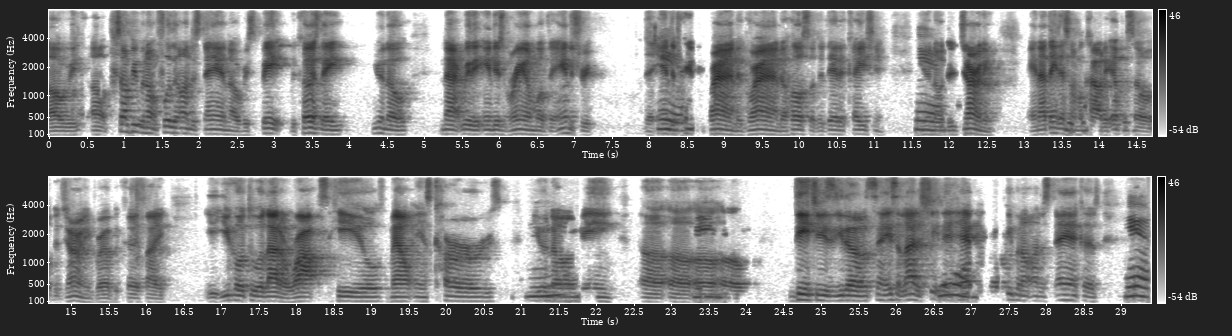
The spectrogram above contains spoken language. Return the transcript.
uh, re- uh some people don't fully understand or respect because they, you know, not really in this realm of the industry, the Yeah. independent grind, the grind, the hustle, the dedication, you know, the journey. And I think that's what I'm gonna call the episode, the journey, bro, because like you, you go through a lot of rocks, hills, mountains, curves, you Mhm. know what I mean? Uh, uh, uh, Mhm. uh, ditches, you know what I'm saying? It's a lot of shit that Yeah. happens, bro. People don't understand because Yeah.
